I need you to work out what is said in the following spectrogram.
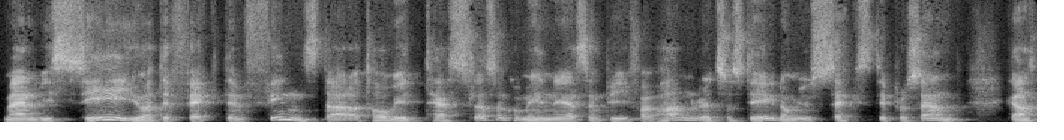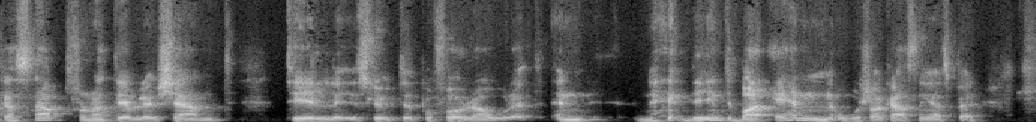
Men vi ser ju att effekten finns där. Att har vi Tesla som kom in i S&P 500 så steg de ju 60% ganska snabbt från att det blev känt till slutet på förra året. En, det är inte bara en årsavkastning Jesper.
